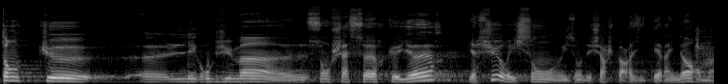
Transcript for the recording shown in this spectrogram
tant que euh, les groupes humains euh, sont chasseurs-cueilleurs, bien sûr, ils, ont des charges parasitaires énormes.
